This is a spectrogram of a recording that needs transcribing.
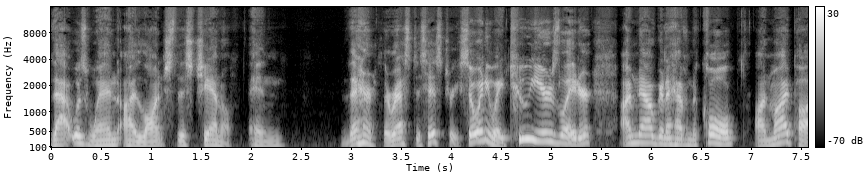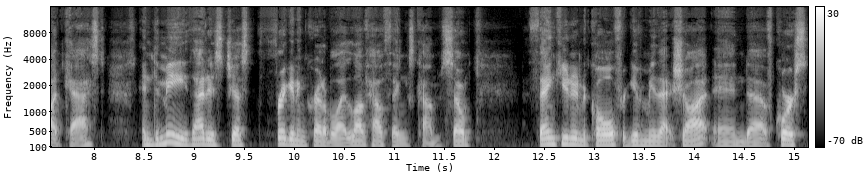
that was when I launched this channel. And there, the rest is history. So, anyway, two years later, I'm now going to have Nicole on my podcast. And to me, that is just friggin' incredible. I love how things come. So, thank you to Nicole for giving me that shot. And uh, of course,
